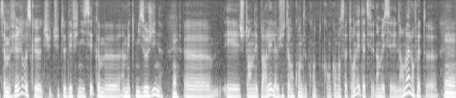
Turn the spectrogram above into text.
ça me fait rire parce que tu, te définissais comme euh, un mec misogyne. et je t'en ai parlé là juste avant qu'on commence à tourner. Tu as fait non, mais c'est normal en fait. Mm.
